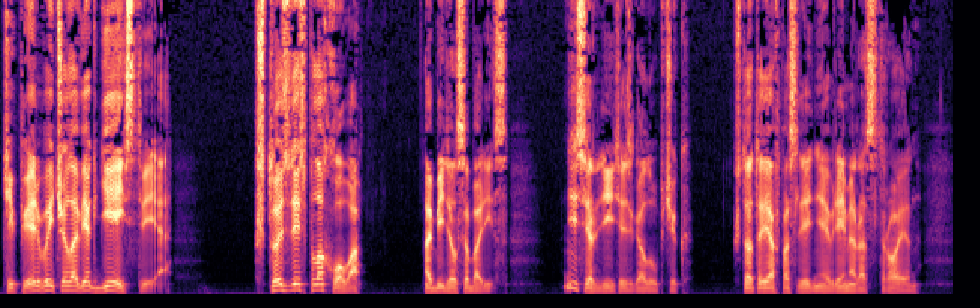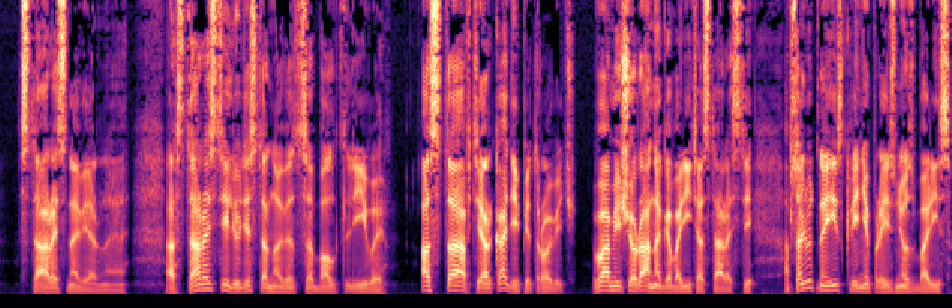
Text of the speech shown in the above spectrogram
Теперь вы человек действия». «Что здесь плохого?» — обиделся Борис. «Не сердитесь, голубчик. Что-то я в последнее время расстроен. Старость, наверное. А в старости люди становятся болтливы. Оставьте, Аркадий Петрович. Вам еще рано говорить о старости. Абсолютно искренне произнес Борис.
